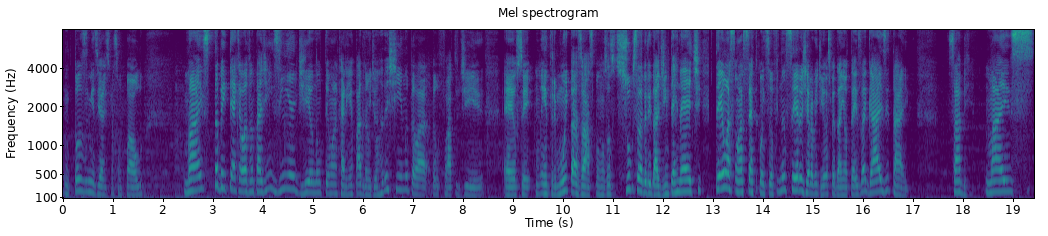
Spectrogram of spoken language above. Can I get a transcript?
em todas as minhas viagens para São Paulo. Mas também tem aquela vantagenzinha de eu não ter uma carinha padrão de nordestino, pela, pelo fato de é, eu ser, entre muitas aspas, uma subcelebridade de internet, ter uma, uma certa condição financeira, geralmente hospedar em hotéis legais e tal. Sabe? Mas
